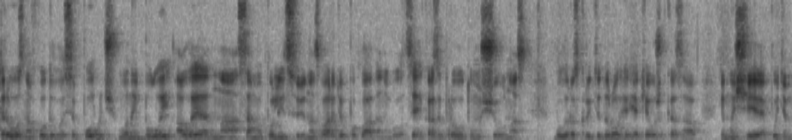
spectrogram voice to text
ТРО знаходилося поруч, вони були, але на саме поліцію і Нацгвардію покладено було. Це якраз і привело тому, що у нас були розкриті дороги, як я вже казав. І ми ще потім,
